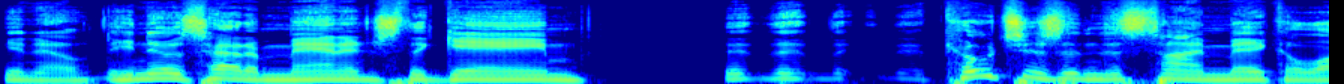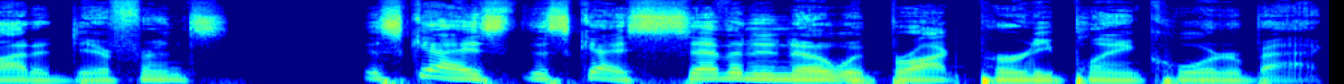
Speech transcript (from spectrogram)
You know, he knows how to manage the game. The, the, the coaches in this time make a lot of difference. This guy's this guy's seven and zero with Brock Purdy playing quarterback.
